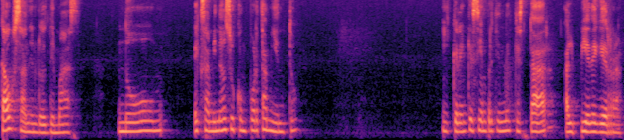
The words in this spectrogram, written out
causan en los demás, no examinan su comportamiento y creen que siempre tienen que estar al pie de guerra.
